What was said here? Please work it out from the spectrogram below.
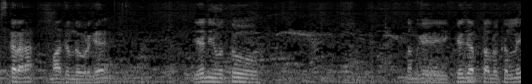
ನಮಸ್ಕಾರ ಮಾಧ್ಯಮದವರಿಗೆ. ಏನು ಇವತ್ತು ನಮಗೆ ಕೆ ಜಿ ಎಫ್ ತಾಲೂಕಲ್ಲಿ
